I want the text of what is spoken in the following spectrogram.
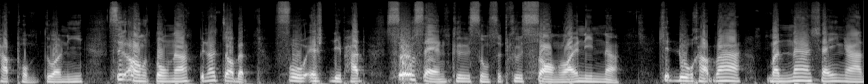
ครับผมตัวนี้ ซึ่งเอาตรงนะ เป็นหน้าจอแบบ Full HD Plus โซ่แสงคือสูงสุดคือ 200 นินนะคิดดูครับว่ามันน่าใช้งาน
